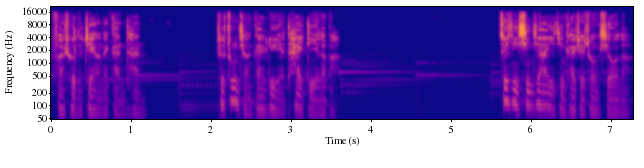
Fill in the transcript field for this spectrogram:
发出了这样的感叹：这中奖概率也太低了吧！最近新家已经开始装修了，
